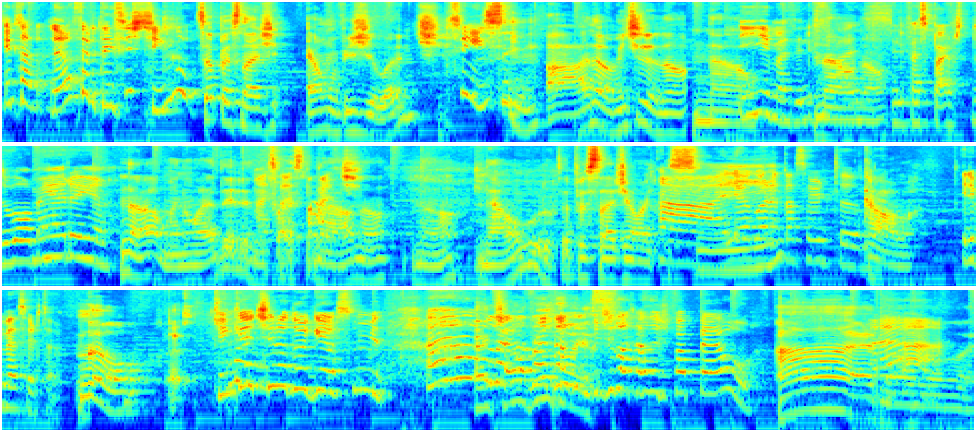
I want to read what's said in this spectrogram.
Ele tá. Nossa, ele tá insistindo. Seu personagem é um vigilante? Sim. Sim. Ah, não, mentira, não. Não. Ih, mas ele não, faz. Não, Ele faz parte do Homem-Aranha. não. mas não é dele. Não Mas faz, faz parte. Não, não. Não, não, Guru. Seu personagem é um. Ah, Sim. ele agora tá acertando. Calma. Ele vai acertar. Não. Quem que é atirador gay assumido? Ah, A gente o não viu os da- dois. de La Casa de Papel. Ah, é. Ah. Não, não, não é.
